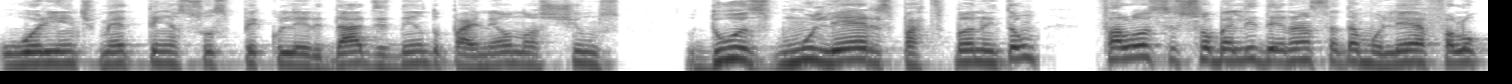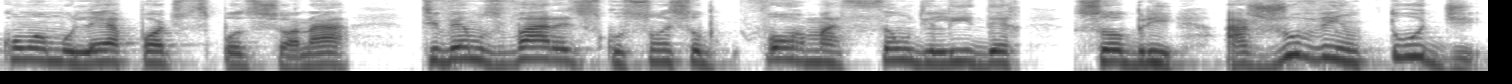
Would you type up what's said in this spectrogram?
o Oriente Médio tem as suas peculiaridades dentro do painel nós tínhamos duas mulheres participando. Então, falou-se sobre a liderança da mulher, falou como a mulher pode se posicionar. Tivemos várias discussões sobre formação de líder, sobre a juventude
